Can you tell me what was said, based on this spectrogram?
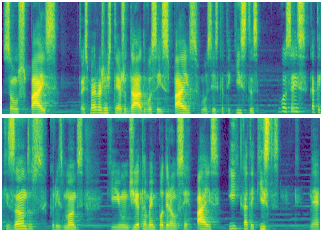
são os pais. Então espero que a gente tenha ajudado vocês pais, vocês catequistas, vocês catequizandos, crismandos, que um dia também poderão ser pais e catequistas, né?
